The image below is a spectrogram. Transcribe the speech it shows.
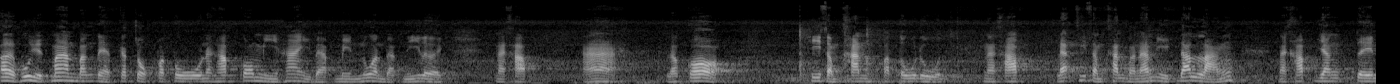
เออผู้หยุดม่านบังแดดกระจกประตูนะครับ ก็มีให้แบบเมนนวลแบบนี้เลยนะครับอ่าแล้วก็ที่สำคัญประตูดูดนะครับ และที่สำคัญกว่านั้นอีกด้านหลังนะครับ ยังเป็น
